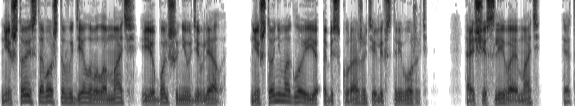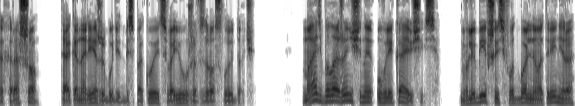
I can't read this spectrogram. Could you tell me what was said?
Ничто из того, что выделывала мать, ее больше не удивляло. Ничто не могло ее обескуражить или встревожить. А счастливая мать — это хорошо. Так она реже будет беспокоить свою уже взрослую дочь. Мать была женщиной увлекающейся. Влюбившись в футбольного тренера,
